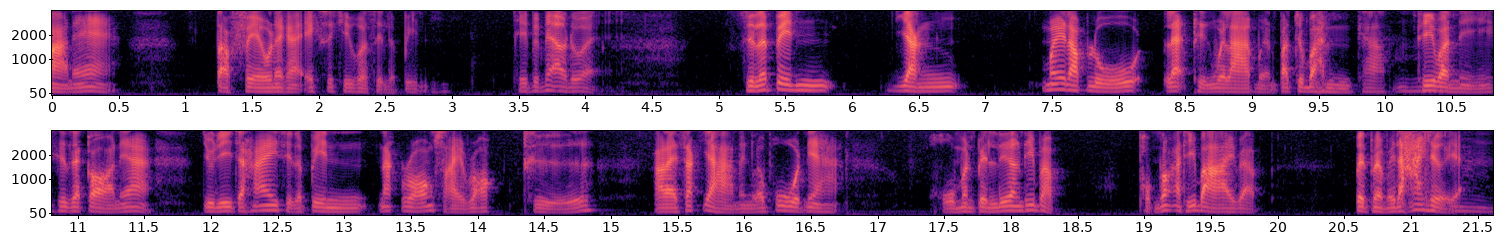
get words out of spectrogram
มาแน่ แต่ fail ในการ execute กับศิลปินศิลปินไม่เอาด้วย ศิลปินยังไม่รับรู้และถึงเวลาเหมือนปัจจุบันครับอืมที่วันนี้คือแต่ก่อนเนี่ย อยู่ดีจะให้ศิลปินนักร้องสายร็อกถืออะไรสักอย่างหนึ่งแล้วพูดเนี่ยโหมันเป็นเรื่องที่แบบ ผมต้องอธิบายแบบ เป็นไปไม่ได้เลยอะอืม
